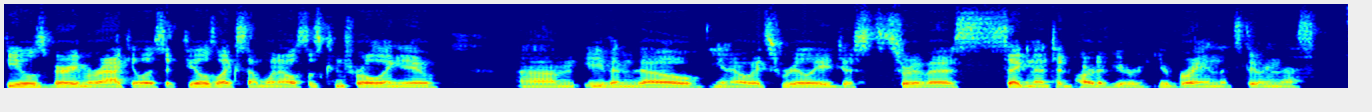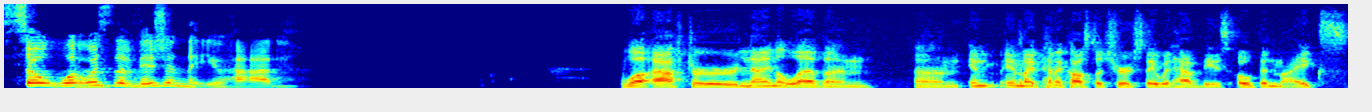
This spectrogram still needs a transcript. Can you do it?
feels very miraculous. It feels like someone else is controlling you um, even though you know it's really just sort of a segmented part of your your brain that's doing this. So, what um, was the vision that you had? Well, after 9/11, um, in in my Pentecostal church, they would have these open mics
